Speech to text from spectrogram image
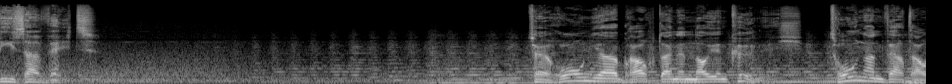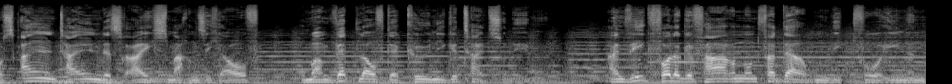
dieser Welt. Teronia braucht einen neuen König. Thronanwärter aus allen Teilen des Reichs machen sich auf, um am Wettlauf der Könige teilzunehmen. Ein Weg voller Gefahren und Verderben liegt vor ihnen,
